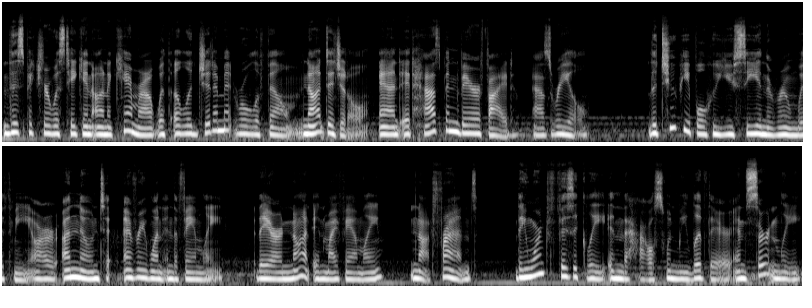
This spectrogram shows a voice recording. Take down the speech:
This picture was taken on a camera with a legitimate roll of film, not digital, and it has been verified as real. The two people who you see in the room with me are unknown to everyone in the family. They are not in my family, not friends, they weren't physically in the house when we lived there, and certainly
